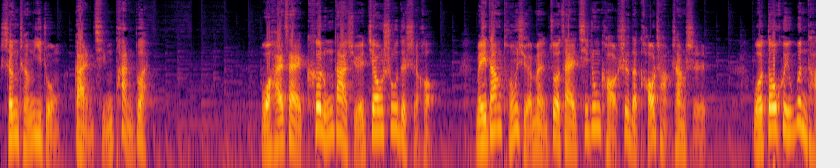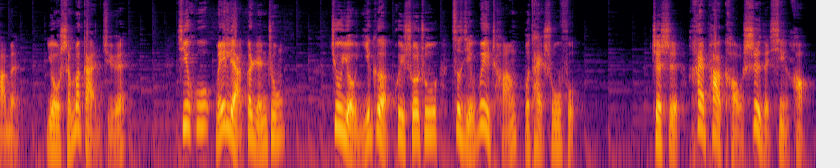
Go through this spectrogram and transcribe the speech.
生成一种感情判断。我还在科隆大学教书的时候，每当同学们坐在期中考试的考场上时，我都会问他们有什么感觉，几乎每两个人中就有一个会说出自己胃肠不太舒服。这是害怕考试的信号。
